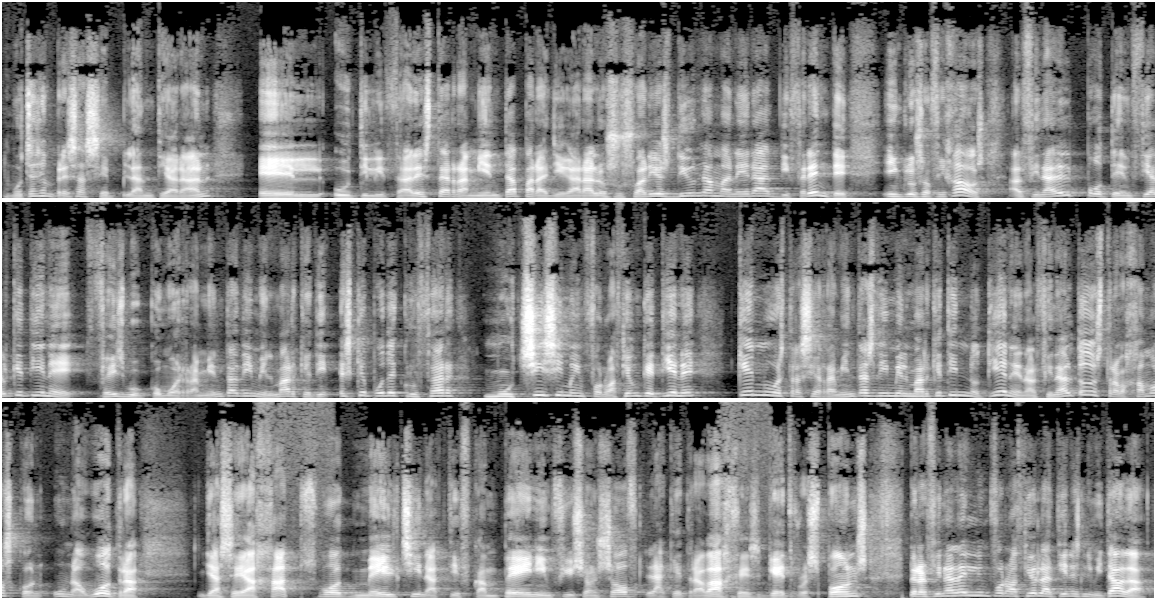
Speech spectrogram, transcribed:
Muchas empresas se plantearán el utilizar esta herramienta para llegar a los usuarios de una manera diferente. Incluso fijaos, al final el potencial que tiene Facebook como herramienta de email marketing es que puede cruzar muchísima información que tiene que nuestras herramientas de email marketing no tienen. Al final todos trabajamos con una u otra ya sea HubSpot, MailChimp, ActiveCampaign, Infusionsoft, la que trabajes, GetResponse, pero al final la información la tienes limitada,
